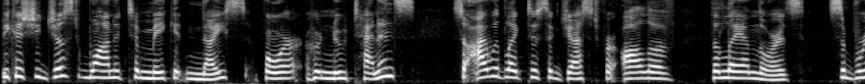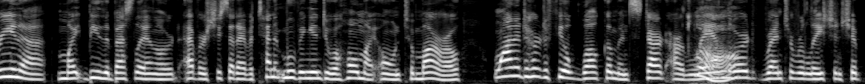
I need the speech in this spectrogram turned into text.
because she just wanted to make it nice for her new tenants. So I would like to suggest for all of the landlords, Sabrina might be the best landlord ever. She said, I have a tenant moving into a home I own tomorrow. Wanted her to feel welcome and start our landlord renter relationship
